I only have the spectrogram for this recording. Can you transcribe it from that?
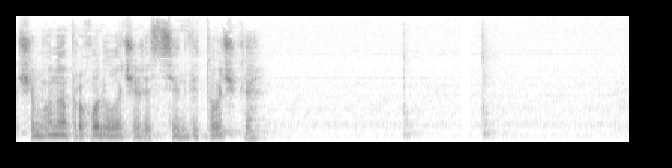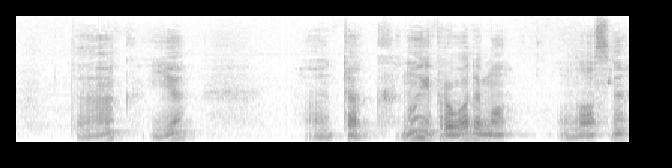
Щоб вона проходила через ці дві точки. Так, є. Так, ну і проводимо, власне,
